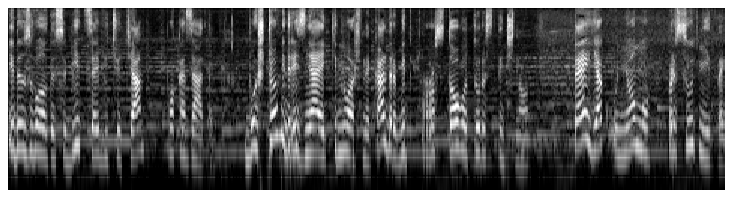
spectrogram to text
і дозволити собі це відчуття показати. Бо що відрізняє кіношний кадр від простого туристичного? Те, як у ньому присутній ти,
